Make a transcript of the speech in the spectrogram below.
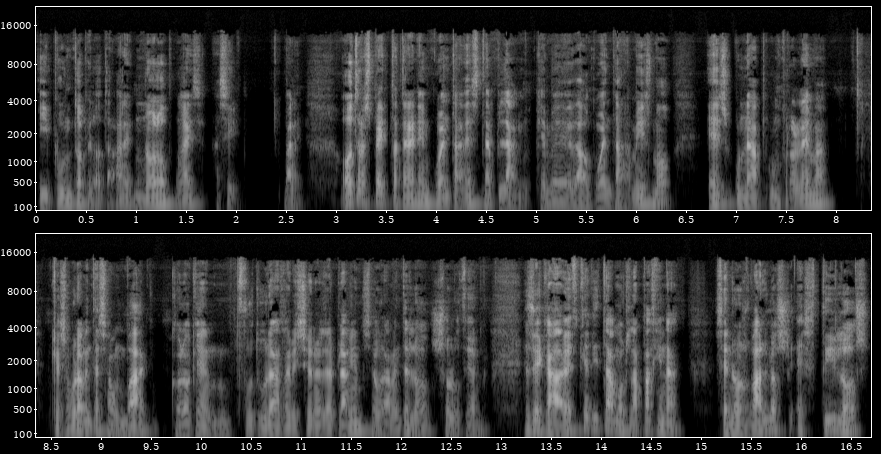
y punto pelota, ¿vale? No lo pongáis así, ¿vale? Otro aspecto a tener en cuenta de este plan que me he dado cuenta ahora mismo es una, un problema que seguramente sea un bug, con lo que en futuras revisiones del plugin seguramente lo soluciona. Es que cada vez que editamos la página, se nos van los estilos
